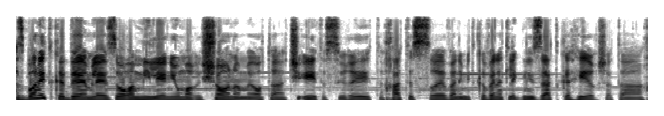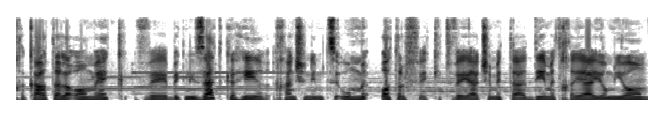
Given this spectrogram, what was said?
אז בואו נתקדם לאזור המילניום הראשון, המאות התשיעית, עשירית, 11, ואני מתכוונת לגניזת קהיר, שאתה חקרת לעומק, ובגניזת קהיר, היכן שנמצאו מאות אלפי כתבי יד שמתעדים את חיי היומיום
